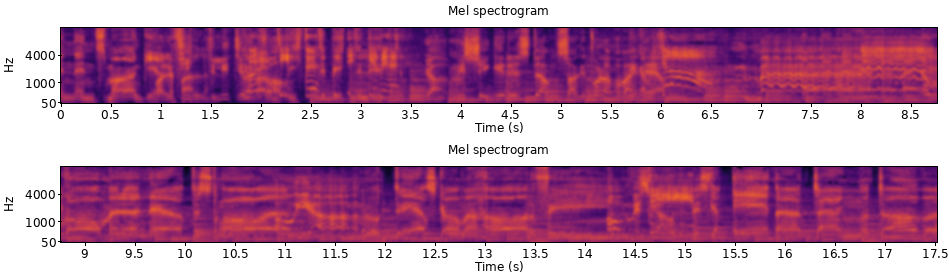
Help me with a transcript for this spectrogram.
en, en smak, i alle fall. Bare titte litt, i hvert Bare fall. titte, bitte, bitte ikke litt. Ja, Vi synger strandsangen vår da på vei ned. Ja! Til stranden, Oh, ja. og der skal vi ha det fint. Oh, vi skal Vi skal ete tang og tare,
